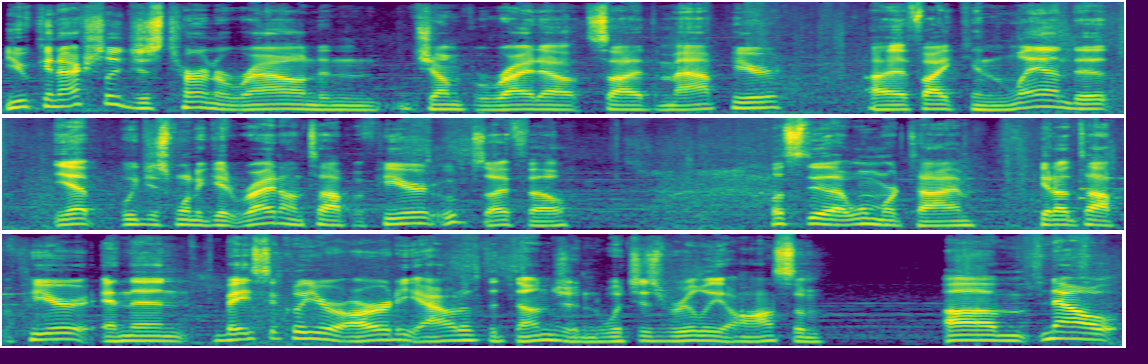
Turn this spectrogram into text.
You can actually just turn around and jump right outside the map here. Uh, if I can land it, yep, we just want to get right on top of here. Oops, I fell. Let's do that one more time. Get on top of here, and then basically you're already out of the dungeon, which is really awesome. Um, now,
